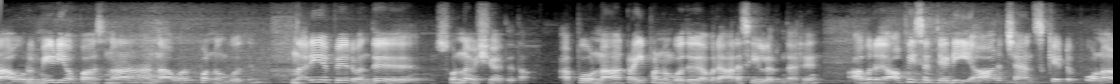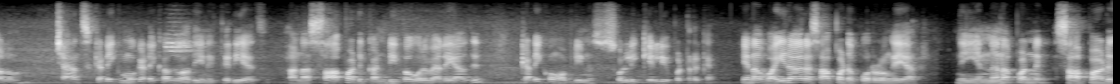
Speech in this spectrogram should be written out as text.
நான் ஒரு மீடியா பர்சனாக நான் ஒர்க் பண்ணும்போது நிறைய பேர் வந்து சொன்ன விஷயம் இதுதான். அப்போது நான் ட்ரை பண்ணும்போது அவர் அரசியலில் இருந்தார். அவர் ஆஃபீஸை தேடி யார் சான்ஸ் கேட்டு போனாலும் சான்ஸ் கிடைக்குமோ கிடைக்காதோ அது எனக்கு தெரியாது. ஆனால் சாப்பாடு கண்டிப்பாக ஒரு வேலையாவது கிடைக்கும் அப்படின்னு சொல்லி கேள்விப்பட்டிருக்கேன். ஏன்னா வயிறார சாப்பாடை போடுறவங்க யார்? நீ என்னென்ன பண்ணு சாப்பாடு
